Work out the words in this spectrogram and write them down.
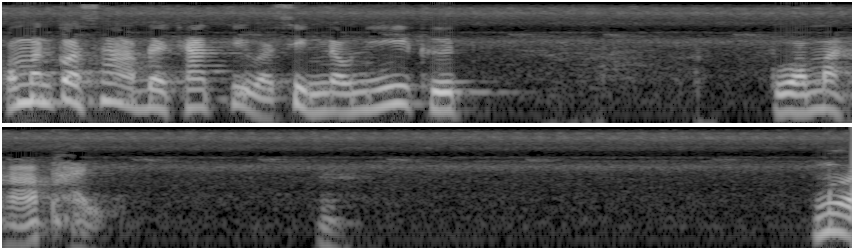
ก็มันก็ทราบได้ชัดที่ว่าสิ่งเหล่านี้คือตัวมหาไผ่เมื่อ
